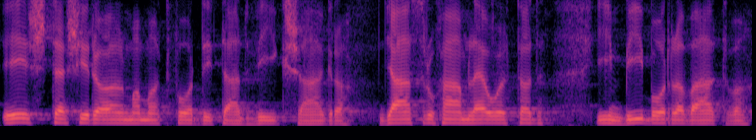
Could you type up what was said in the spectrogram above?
És te siralmamat fordítád vígságra, gyászruhám leoltad, ím bíborra váltva,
